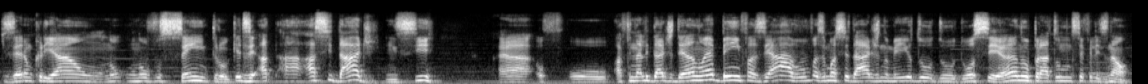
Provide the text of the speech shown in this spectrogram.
quiseram criar um, um, novo centro, quer dizer, a, a, a cidade em si a, o, a finalidade dela não é bem fazer, ah, vamos fazer uma cidade no meio do, do, do oceano para todo mundo ser feliz. Não.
